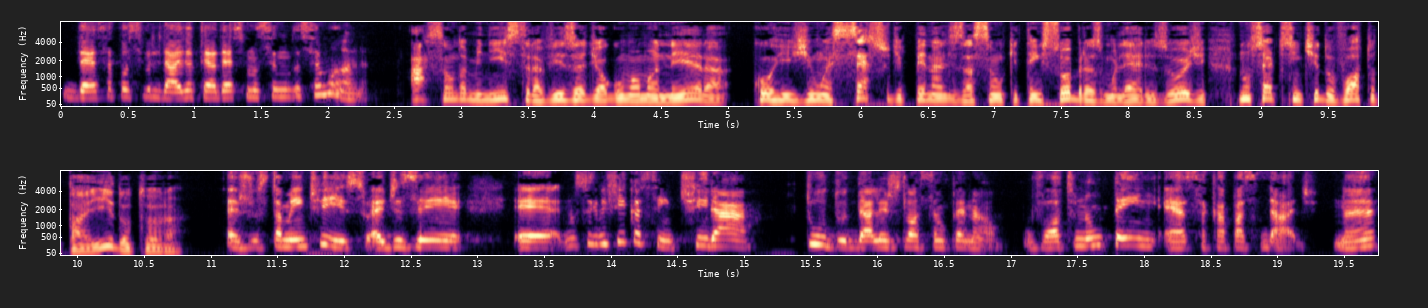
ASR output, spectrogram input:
dessa possibilidade até a 12 semana a ação da ministra visa, de alguma maneira, corrigir um excesso de penalização que tem sobre as mulheres hoje? Num certo sentido, o voto está aí, doutora? É justamente isso. É dizer, é, não significa assim, tirar tudo da legislação penal. O voto não tem essa capacidade, né?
